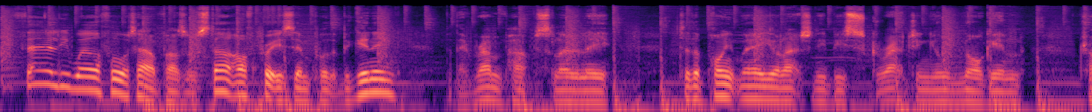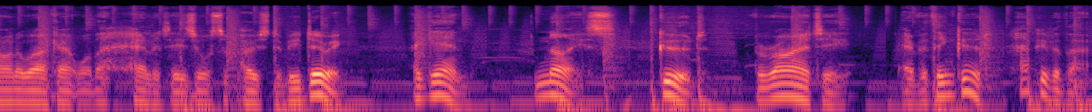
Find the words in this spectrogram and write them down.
Fairly well thought out puzzles. Start off pretty simple at the beginning, but they ramp up slowly to the point where you'll actually be scratching your noggin trying to work out what the hell it is you're supposed to be doing. Again, nice, good, variety, everything good. Happy with that.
